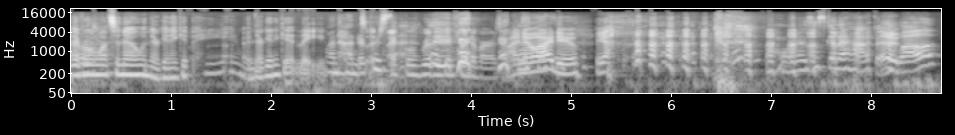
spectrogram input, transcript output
I don't know if you say that. Everyone oh, wants to know when they're going to get paid and when they're going to get laid. 100%. It's like a really good friend of ours. I know I do. Yeah. when is this going to happen? Well,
